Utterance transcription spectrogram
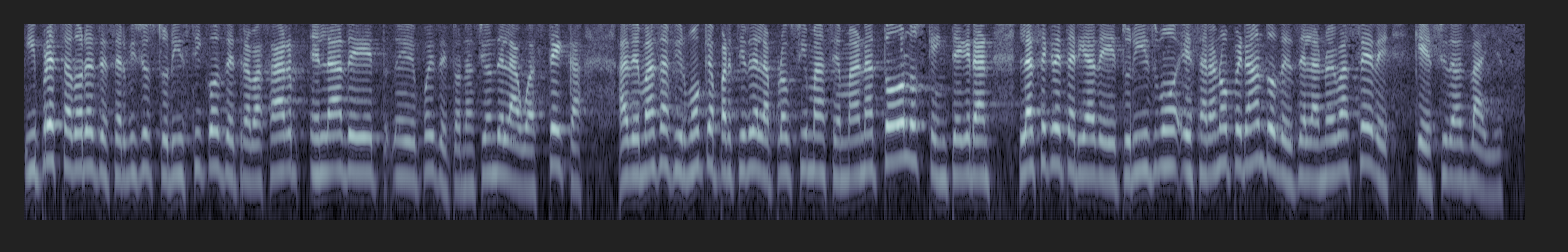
y prestadores de servicios turísticos de trabajar en la de, eh, pues, detonación de la Huasteca. Además, afirmó que a partir de la próxima semana todos los que integran la Secretaría de Turismo estarán operando desde la nueva sede, que es Ciudad Valles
